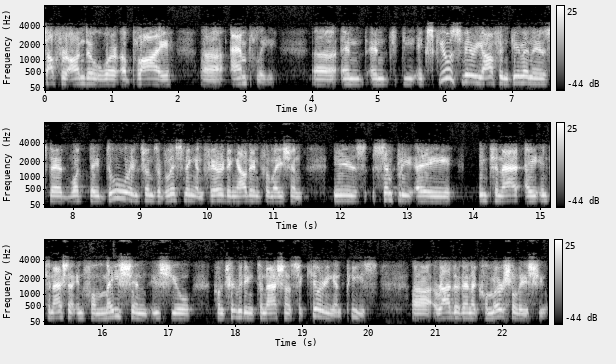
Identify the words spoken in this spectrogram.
suffer under or apply uh, amply. Uh, and and the excuse very often given is that what they do in terms of listening and ferreting out information is simply a, interna- a international information issue contributing to national security and peace uh, rather than a commercial issue.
